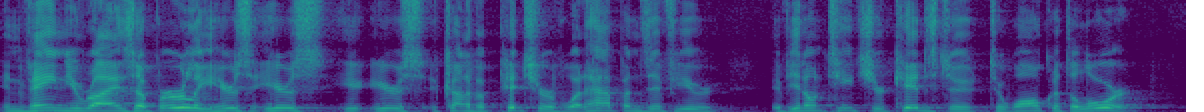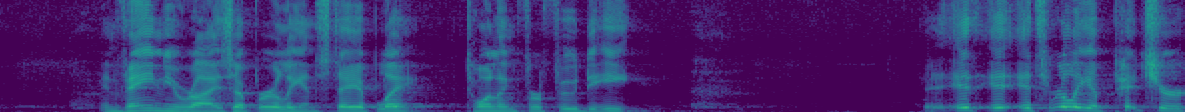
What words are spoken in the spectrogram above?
In vain you rise up early. Here's, here's, here's kind of a picture of what happens if you, if you don't teach your kids to, to walk with the Lord. In vain you rise up early and stay up late, toiling for food to eat. It, it, it's really a picture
